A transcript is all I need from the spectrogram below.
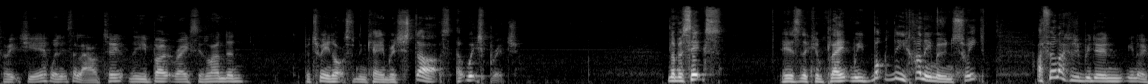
So each year, when it's allowed to, the boat race in London between Oxford and Cambridge starts at which bridge? Number six, here's the complaint. We booked the honeymoon suite. I feel like I should be doing, you know,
